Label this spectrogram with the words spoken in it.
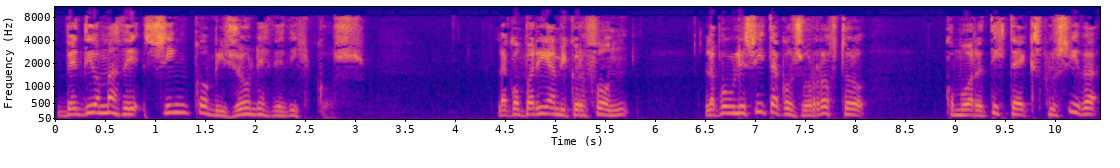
vendió más de cinco millones de discos. La compañía Microfón la publicita con su rostro como artista exclusiva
